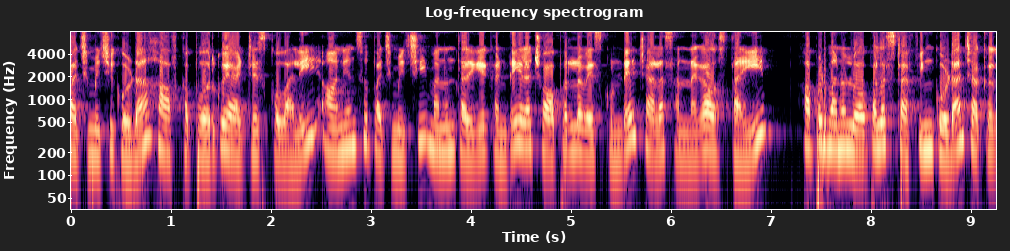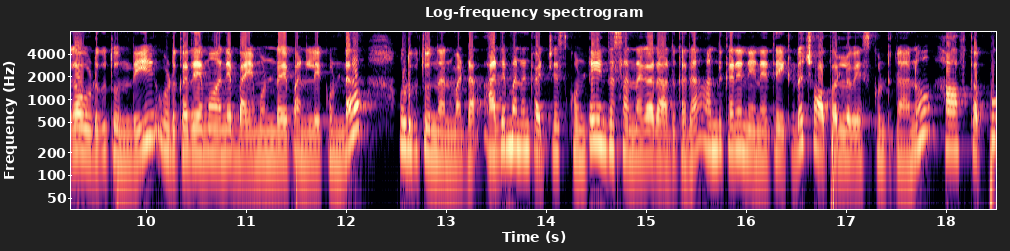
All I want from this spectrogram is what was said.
పచ్చిమిర్చి కూడా హాఫ్ కప్ వరకు యాడ్ చేసుకోవాలి. ఆనియన్స్ పచ్చిమిర్చి మనం తరిగే కంటే ఇలా చాపర్లో వేసుకుంటే చాలా సన్నగా వస్తాయి. అప్పుడు మనం లోపల స్టఫింగ్ కూడా చక్కగా ఉడుకుతుంది. ఉడకదేమో అనే భయం ఉండే పని లేకుండా ఉడుకుతుంది అనమాట అదే మనం కట్ చేసుకుంటే ఇంత సన్నగా రాదు కదా. అందుకనే నేనైతే ఇక్కడ చాపర్లో వేసుకుంటున్నాను. హాఫ్ కప్పు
